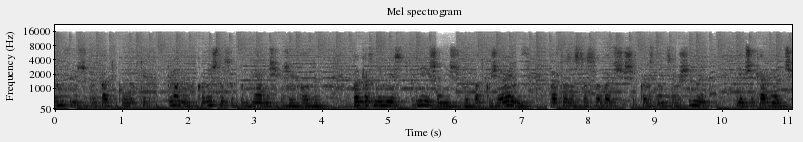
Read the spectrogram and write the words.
Również w wypadku tych plonów konieczne są podmiany świeżej wody. Walka z nimi jest trudniejsza niż w wypadku źrenic. Warto zastosować szybko rosnące rośliny, nie przekarmiać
